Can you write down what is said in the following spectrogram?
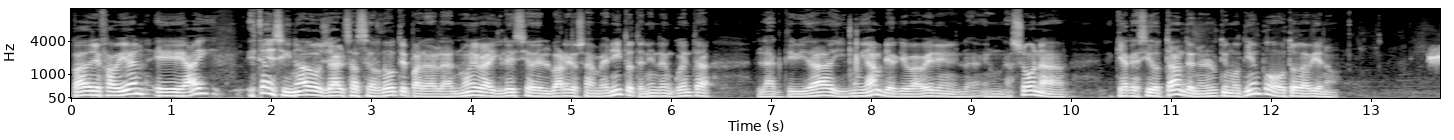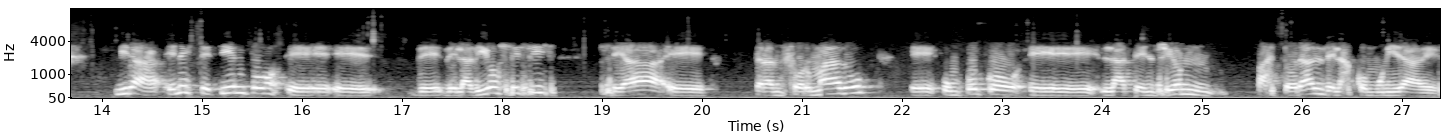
Padre Fabián, ¿hay, ¿está designado ya el sacerdote para la nueva iglesia del barrio San Benito, teniendo en cuenta la actividad y muy amplia que va a haber en, en una zona que ha crecido tanto en el último tiempo o todavía no? Mira, en este tiempo eh, eh, de, la diócesis se ha eh, un poco la atención pastoral de las comunidades.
